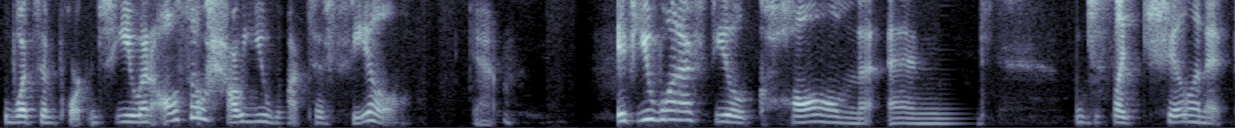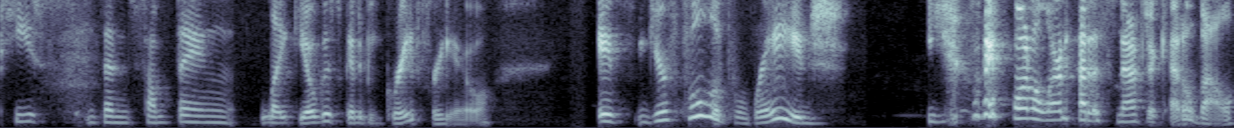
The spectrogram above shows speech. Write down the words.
what's important to you and also how you want to feel. Yeah. If you want to feel calm and just like chill and at peace, then something like yoga is going to be great for you. If you're full of rage, you might want to learn how to snatch a kettlebell,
